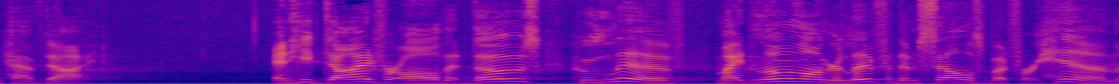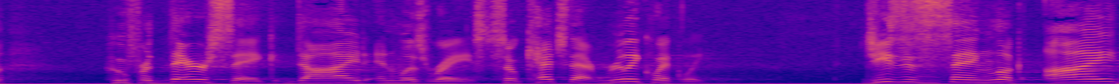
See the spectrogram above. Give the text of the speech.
have died. And he died for all, that those who live might no longer live for themselves, but for him who for their sake died and was raised. So catch that really quickly. Jesus is saying, Look, I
